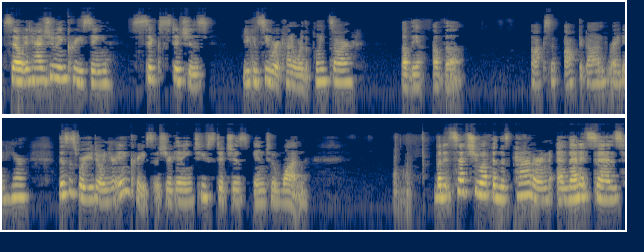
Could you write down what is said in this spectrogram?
So it has you increasing six stitches. You can see where it kind of where the points are of the of the octagon right in here. This is where you're doing your increases. You're getting two stitches into one. But it sets you up in this pattern and then it says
